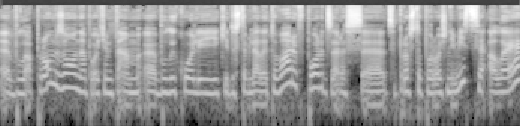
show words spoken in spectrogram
е, була промзона, потім там е, були колії, які доставляли товари в порт. Зараз е, це просто порожнє місце, але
